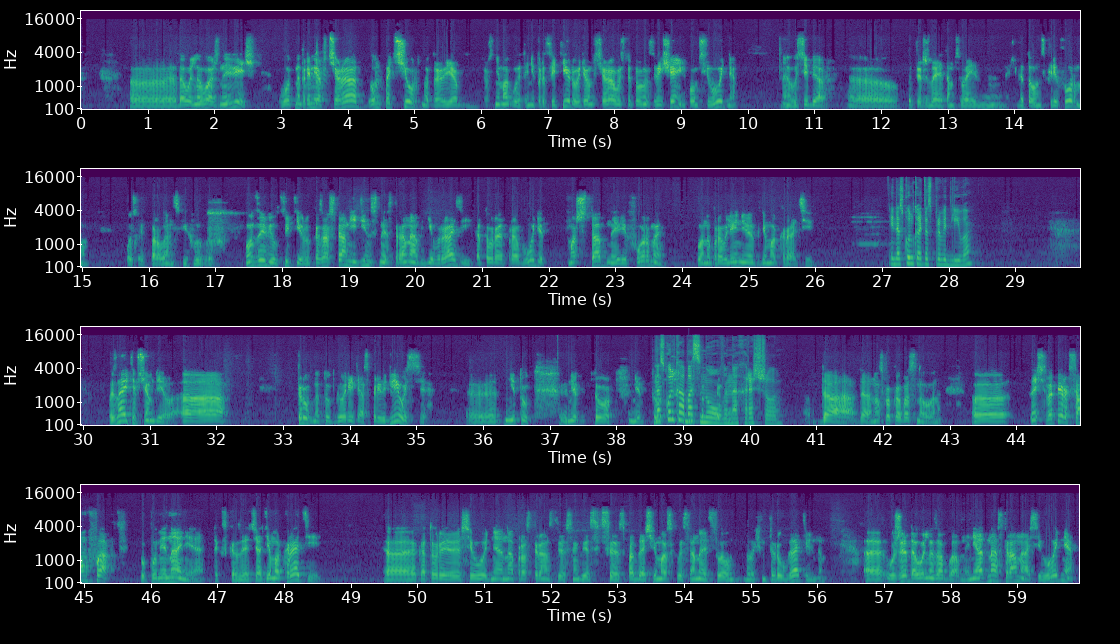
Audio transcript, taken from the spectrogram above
э, довольно важная вещь. Вот, например, вчера он подчеркнуто, я просто не могу это не процитировать, он вчера выступил на совещании, по-моему, сегодня э, у себя, э, подтверждая там свои значит, готовность к реформам после парламентских выборов, он заявил, цитирую, «Казахстан – единственная страна в Евразии, которая проводит масштабные реформы по направлению к демократии». И насколько это справедливо? Вы знаете, в чем дело? Трудно тут говорить о справедливости. Э, не тут, не тот, не тот. Насколько обосновано, тот. хорошо. Да, да, насколько обосновано. Э, значит, во-первых, сам факт упоминания, так сказать, о демократии, э, который сегодня на пространстве СНГ с подачи Москвы становится словом, в общем-то, ругательным, уже довольно забавно. Ни одна страна сегодня,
